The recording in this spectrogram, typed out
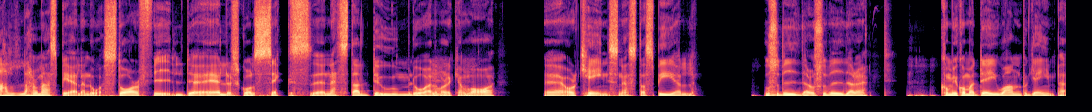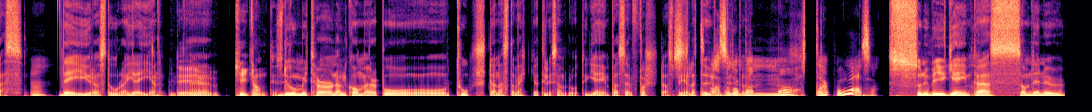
alla de här spelen då, Starfield, eh, Elder Scrolls 6, eh, nästa Doom då, eller vad det kan Mm. vara, eh, Arcanes nästa spel och så vidare och så vidare kommer ju komma day one på Game Pass. Mm. Det är ju den stora grejen. Det är Eh, ju gigantiskt. Doom Eternal kommer på torsdag nästa vecka till exempel då, till Game Pass, är första spelet ut. Alltså de bara matar på alltså. Så nu blir ju Game Pass, som det är nu,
